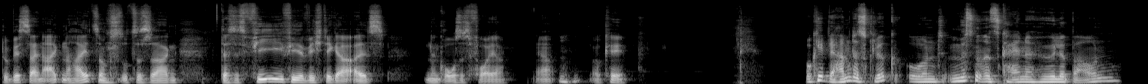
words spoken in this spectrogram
Du bist deine eigene Heizung sozusagen. Das ist viel, viel wichtiger als ein großes Feuer. Ja, Mhm. okay. Okay, wir haben das Glück und müssen uns keine Höhle bauen.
